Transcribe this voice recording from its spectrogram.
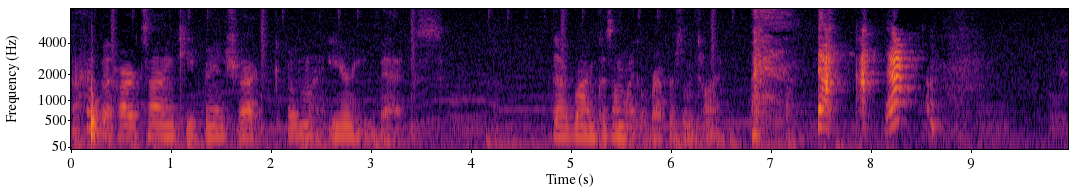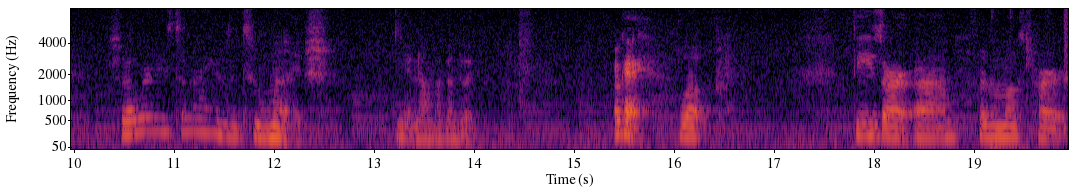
I have a hard time keeping track of my earring backs. That rhyme because I'm like a rapper sometimes. Should I wear these tonight is it too much? Yeah, no, I'm not gonna do it. Okay, well, these are, um, for the most part,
